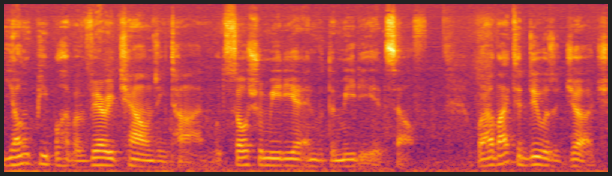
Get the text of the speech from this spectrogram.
young people have a very challenging time with social media and with the media itself. What I'd like to do as a judge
